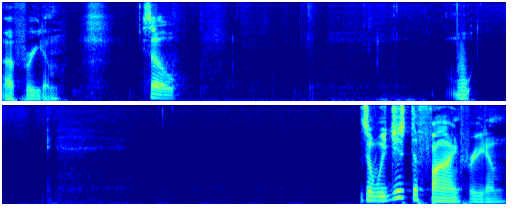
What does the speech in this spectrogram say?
of freedom. So. so we just define freedom,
